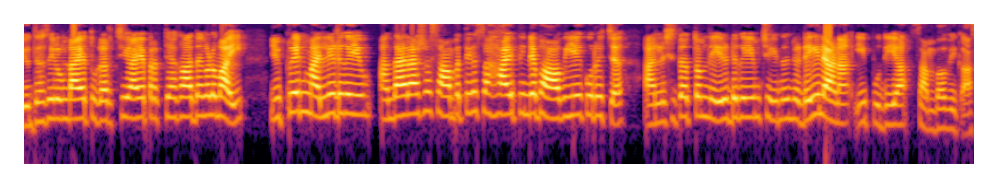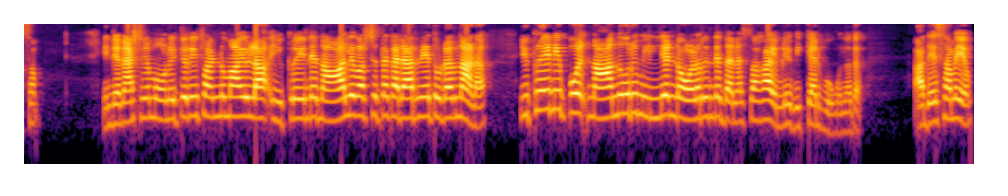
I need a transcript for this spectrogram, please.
യുദ്ധത്തിലുണ്ടായ തുടർച്ചയായ പ്രത്യാഘാതങ്ങളുമായി യുക്രൈൻ മല്ലിടുകയും അന്താരാഷ്ട്ര സാമ്പത്തിക സഹായത്തിന്റെ ഭാവിയെക്കുറിച്ച് അനിശ്ചിതത്വം നേരിടുകയും ചെയ്യുന്നതിനിടയിലാണ് ഈ പുതിയ സംഭവവികാസം ഇന്റർനാഷണൽ മോണിറ്ററി ഫണ്ടുമായുള്ള യുക്രൈന്റെ നാല് വർഷത്തെ കരാറിനെ തുടർന്നാണ് യുക്രൈൻ ഇപ്പോൾ നാനൂറ് മില്യൺ ഡോളറിന്റെ ധനസഹായം ലഭിക്കാൻ പോകുന്നത്. അതേസമയം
